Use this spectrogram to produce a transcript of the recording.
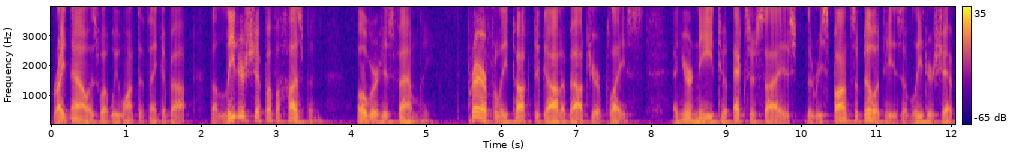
right now, is what we want to think about the leadership of a husband over his family. Prayerfully talk to God about your place and your need to exercise the responsibilities of leadership,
